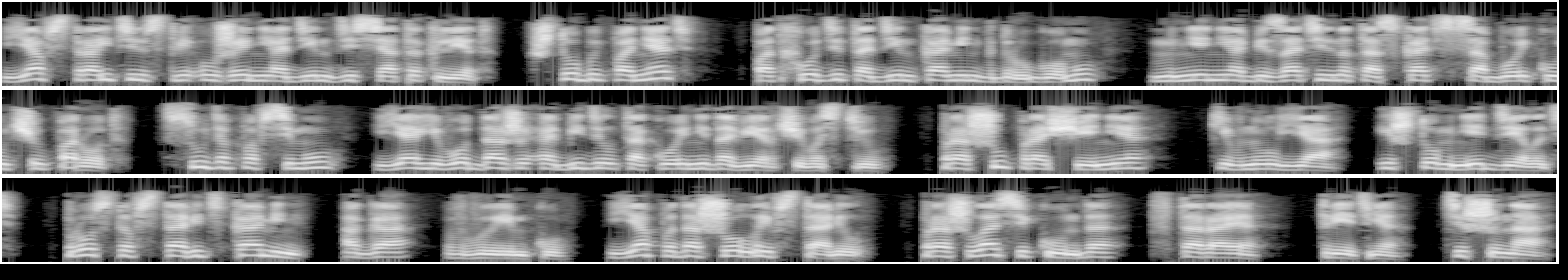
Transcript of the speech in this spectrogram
Я в строительстве уже не один десяток лет. Чтобы понять, подходит один камень к другому, мне не обязательно таскать с собой кучу пород. Судя по всему, я его даже обидел такой недоверчивостью. «Прошу прощения», — кивнул я. «И что мне делать? Просто вставить камень, ага, в выемку». Я подошел и вставил. Прошла секунда, вторая, третья, тишина,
